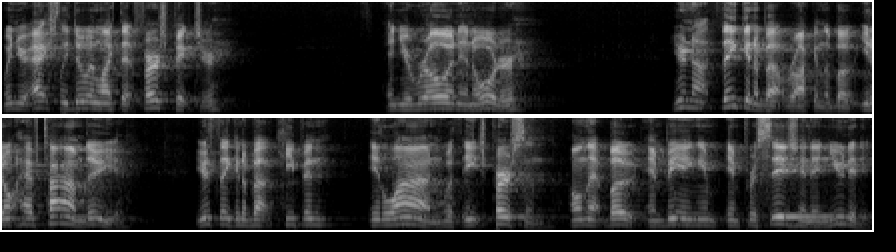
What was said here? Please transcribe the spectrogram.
when you're actually doing like that first picture and you're rowing in order, you're not thinking about rocking the boat. You don't have time, do you? You're thinking about keeping in line with each person on that boat and being in, in precision and unity.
